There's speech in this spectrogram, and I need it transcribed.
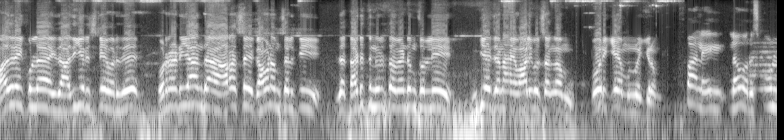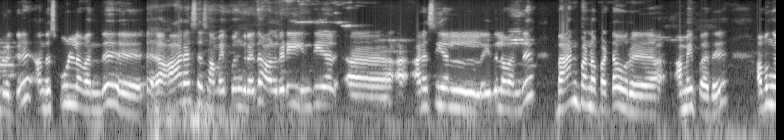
மதுரைக்குள்ள இது அதிகரிச்சுட்டே வருது. உடனடியாக இந்த அரசு கவனம் செலுத்தி இதை தடுத்து நிறுத்த வேண்டும் சொல்லி இந்திய ஜனநாயக வாலிபர் சங்கம் கோரிக்கையை முன்வைக்கிறோம். உப்பாலையில் ஒரு ஸ்கூல் இருக்கு. அந்த ஸ்கூல்ல வந்து ஆர்எஸ்எஸ் அமைப்புங்கிறது ஆல்ரெடி இந்திய அரசியல் இதுல வந்து பேன் பண்ணப்பட்ட ஒரு அமைப்பு அது. அவங்க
